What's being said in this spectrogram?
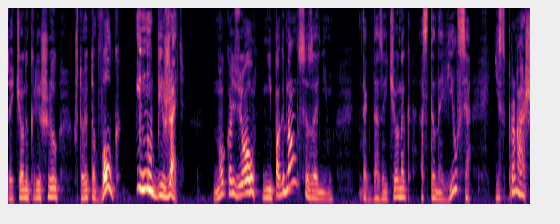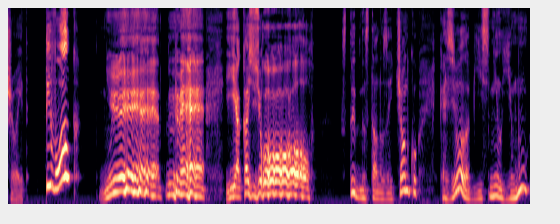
Зайчонок решил, что это волк, и ну бежать. Но козел не погнался за ним, Тогда зайчонок остановился и спрашивает. «Ты волк?» «Нет, мэ, я козел!» Стыдно стало зайчонку. Козел объяснил ему,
